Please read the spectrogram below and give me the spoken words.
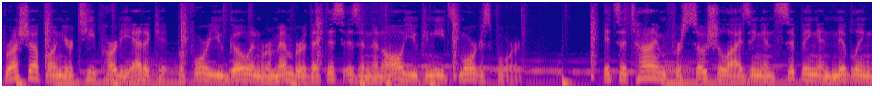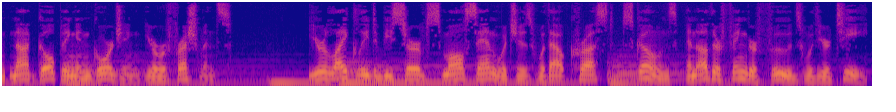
Brush up on your tea party etiquette before you go and remember that this isn't an all-you-can-eat smorgasbord. It's a time for socializing and sipping and nibbling, not gulping and gorging, your refreshments. You're likely to be served small sandwiches without crust, scones, and other finger foods with your tea.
